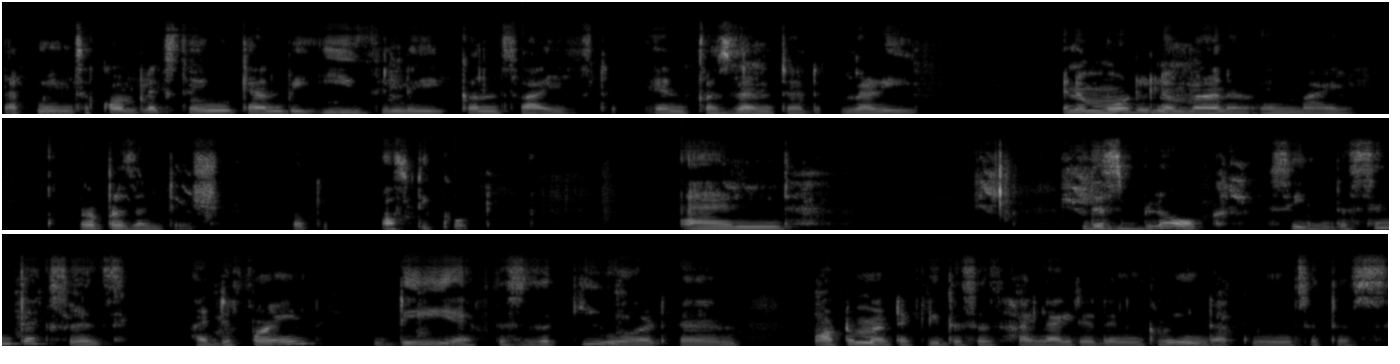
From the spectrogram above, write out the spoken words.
that means a complex thing can be easily concised and presented very in a modular manner in my representation okay of the code. And this block see the syntax is I define def this is a keyword and automatically this is highlighted in green. That means it is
